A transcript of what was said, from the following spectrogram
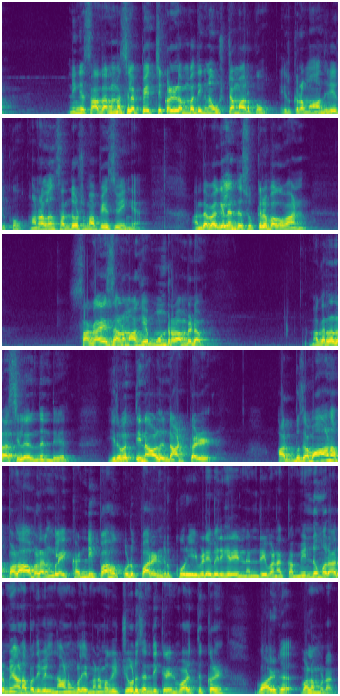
நீங்கள் சாதாரணமாக சில பேச்சுக்கள்லாம் பார்த்தீங்கன்னா உஷ்டமாக இருக்கும். இருக்கிற மாதிரி இருக்கும். ஆனாலும் சந்தோஷமாக பேசுவீங்க. அந்த வகையில் இந்த சுக்கிர பகவான் சகாயஸ்தானமாகிய மூன்றாம் இடம். மகர ராசியில் இருந்துட்டு இருபத்தி நாலு நாட்கள் அற்புதமான பலாபலன்களை கண்டிப்பாக கொடுப்பார் என்று கூறி விடைபெறுகிறேன். நன்றி வணக்கம். மீண்டும் ஒரு அருமையான பதிவில் நான் உங்களை மனமகிழ்ச்சியோடு சந்திக்கிறேன். வாழ்த்துக்கள். வாழ்க வளமுடன்.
